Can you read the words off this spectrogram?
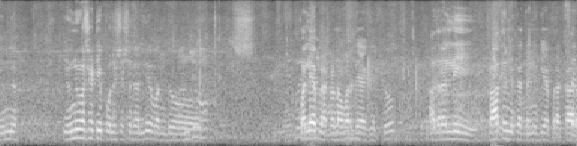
ಯೂನಿ ಯೂನಿವರ್ಸಿಟಿ ಪೊಲೀಸ್ ಸ್ಟೇಷನಲ್ಲಿ ಒಂದು ಕೊಲೆ ಪ್ರಕರಣ ವರದಿಯಾಗಿತ್ತು. ಅದರಲ್ಲಿ ಪ್ರಾಥಮಿಕ ತನಿಖೆಯ ಪ್ರಕಾರ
